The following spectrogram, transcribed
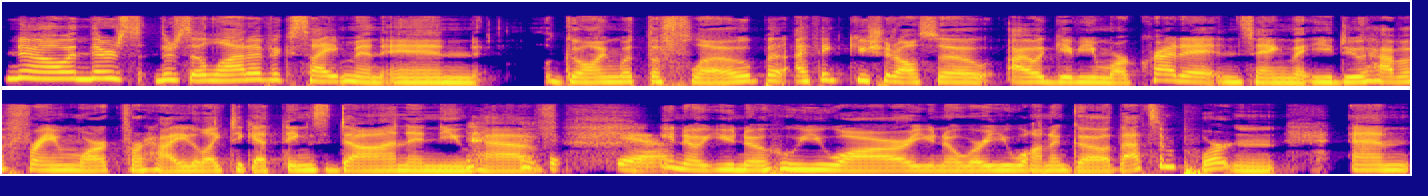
No, and there's there's a lot of excitement in going with the flow, but I think you should also, I would give you more credit in saying that you do have a framework for how you like to get things done and you have, yeah. you know, you know who you are, you know where you want to go. That's important. And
